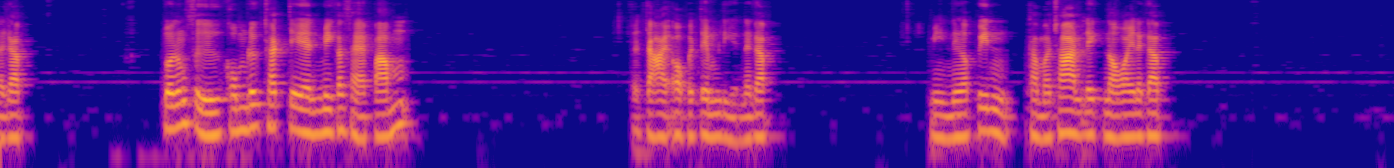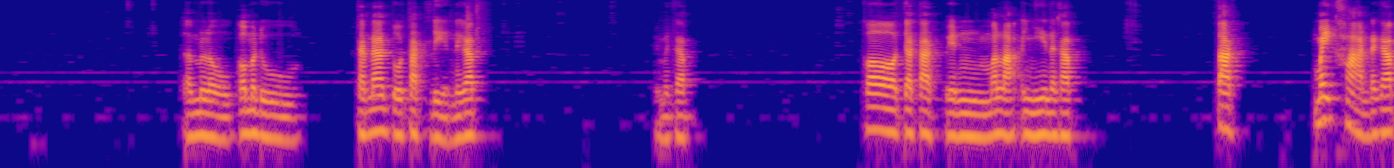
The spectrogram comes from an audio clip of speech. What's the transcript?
นะครับ ตัวหนังสือคมลึกชัดเจน มีกระแสปั๊มกระจายออกไปเต็มเหรียญนะครับ มีเนื้อปิ้นธรรมชาติเล็กน้อยนะครับ แล้วเราก็มาดูทางด้านตัวตัดเหรียญนะครับ เห็นไหมครับ ก็จะตัดเป็นมะละอย่างนี้นะครับ ตัดไม่ขาดนะครับ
